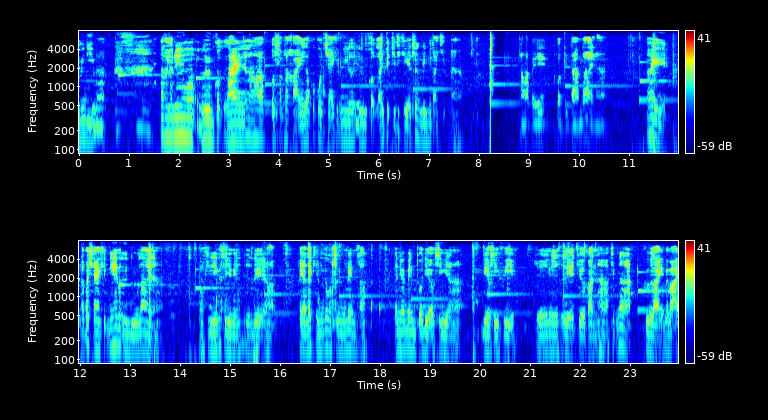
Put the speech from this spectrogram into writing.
ไม่ดีมากถ้าใครชอบนี้นะฮะลืมกดไลค์นะครับ กด subscribe แล้วก็กดแชร์คลิปนี้แล้วลืมกดไลค์เพจ GTK ซึ่งลิงก์อยู่ใต้คลิปนะฮะสามารถไปกดติดตามได้นะฮะให้แล้วก็แชร์คลิปนี้ให้คนอื่นดูได้นะฮะคลิปนี้ก็ซีกันเลยนะครับใครอยากได้เกมนี้ก็มาซื้อมาเล่นซะอันนี้มันเป็นตัว DLC นะฮะ DLC ฟรีเจอกันเจอกันนะฮะ คลิปหน้าคืออะไร บ๊ายบาย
